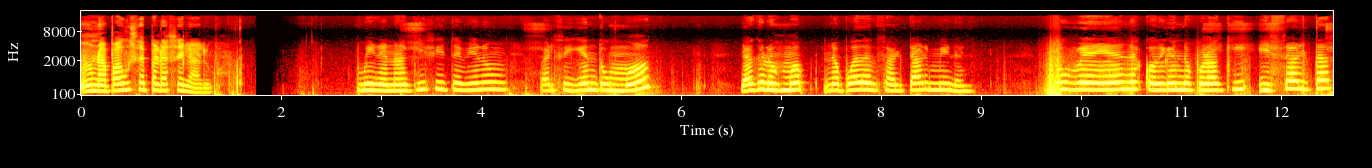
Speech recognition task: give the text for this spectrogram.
Una pausa para hacer algo. Miren, aquí si te vienen persiguiendo un mob, ya que los mobs no pueden saltar, miren. Tú vienes corriendo por aquí y saltas.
